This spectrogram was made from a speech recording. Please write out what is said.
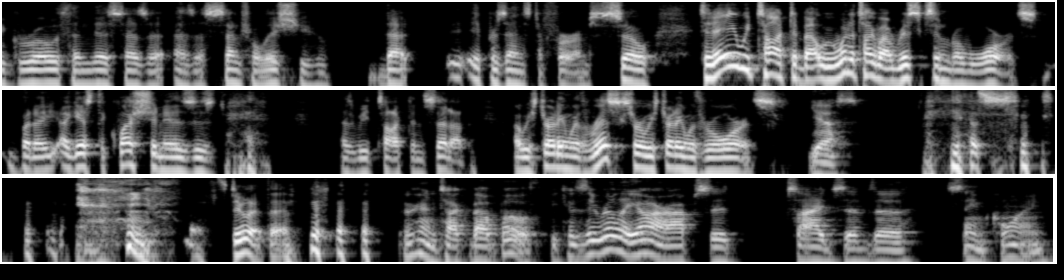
the growth in this as a as a central issue that it presents to firms. So today we talked about we want to talk about risks and rewards, but I, I guess the question is is as we talked in setup, are we starting with risks or are we starting with rewards? Yes. yes. Let's do it then. We're going to talk about both because they really are opposite sides of the same coin.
